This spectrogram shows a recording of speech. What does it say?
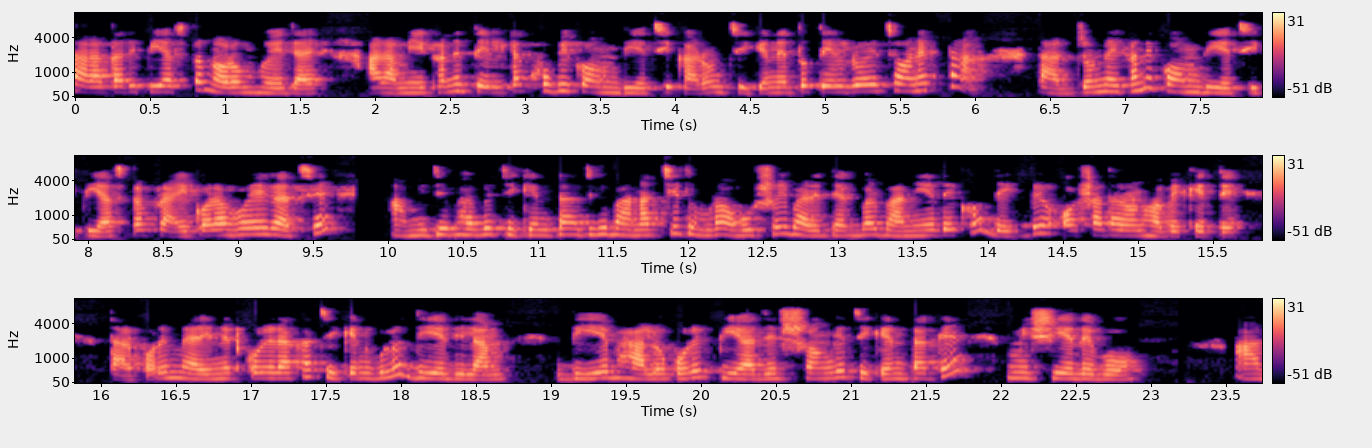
তাড়াতাড়ি পেঁয়াজটা নরম হয়ে যায়। আর আমি এখানে তেলটা খুবই কম দিয়েছি, কারণ চিকেনে তো তেল রয়েছে অনেকটা, তার জন্য এখানে কম দিয়েছি। পেঁয়াজটা ফ্রাই করা হয়ে গেছে। আমি যেভাবে চিকেনটা আজকে বানাচ্ছি, তোমরা অবশ্যই বাড়িতে একবার বানিয়ে দেখো, দেখবে অসাধারণ হবে খেতে। তারপরে ম্যারিনেট করে রাখা চিকেনগুলো দিয়ে দিলাম। দিয়ে ভালো করে পেঁয়াজের সঙ্গে চিকেনটাকে মিশিয়ে দেব। আর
